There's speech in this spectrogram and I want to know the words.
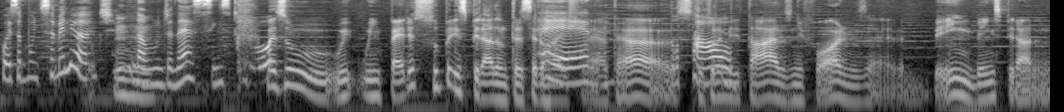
coisa muito semelhante. Uhum. Não, né? Se inspirou. Mas o, o, o Império é super inspirado no Terceiro É, Reich, né? né? Até a Total. estrutura militar, os uniformes, é bem, bem inspirado. Né?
